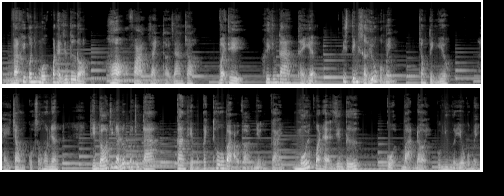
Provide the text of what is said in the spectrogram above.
Và khi có những mối quan hệ riêng tư đó, họ phải dành thời gian cho vậy thì, khi chúng ta thể hiện cái tính sở hữu của mình trong tình yêu hay trong cuộc sống hôn nhân, thì đó chính là lúc mà chúng ta can thiệp một cách thô bạo vào những cái mối quan hệ riêng tư của bạn đời cũng như người yêu của mình.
